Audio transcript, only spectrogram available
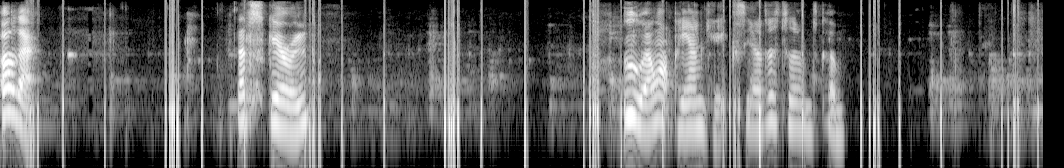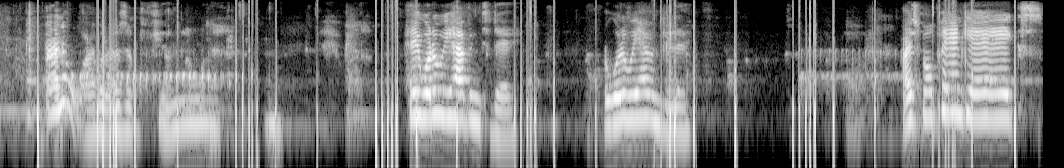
Oh. Okay. That's scary. Ooh, I want pancakes. Yeah, that sounds good. I know why, but I wasn't feeling Hey, what are we having today? Or what are we having today? I smell pancakes!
